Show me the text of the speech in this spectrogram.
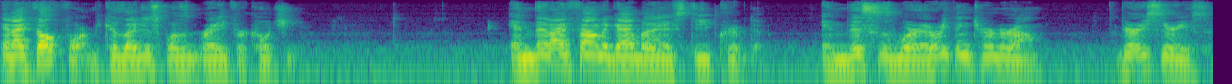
And I felt for him because I just wasn't ready for coaching. And then I found a guy by the name of Steve Kribda. And this is where everything turned around. Very serious.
